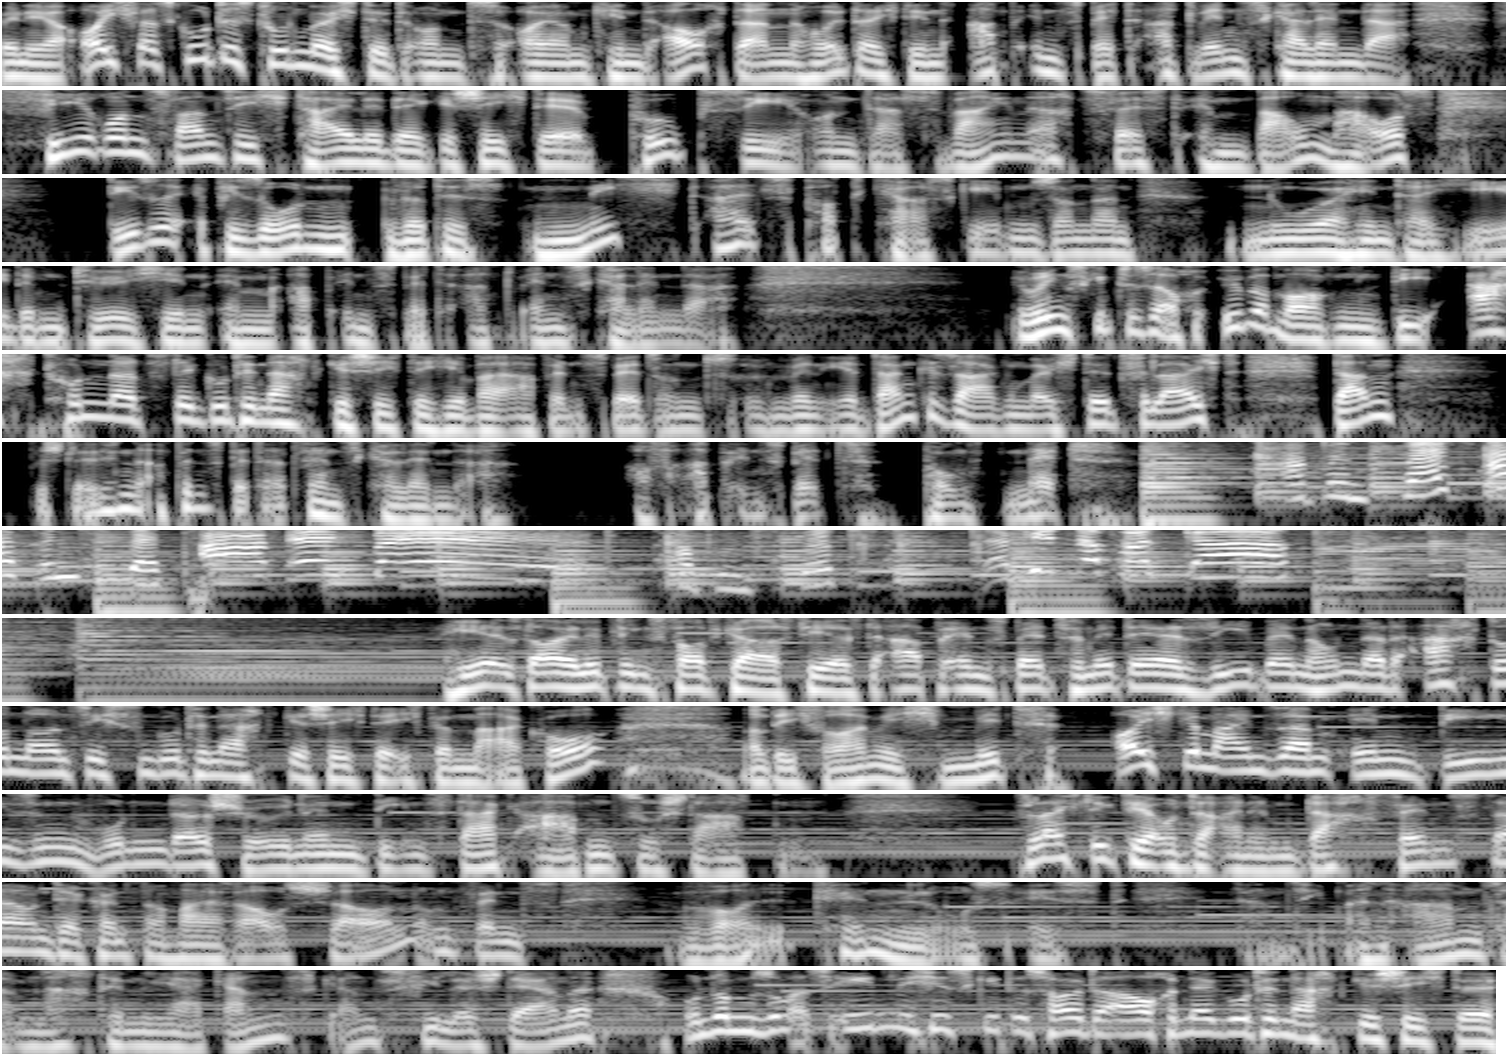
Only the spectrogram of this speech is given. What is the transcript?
Wenn ihr euch was Gutes tun möchtet und eurem Kind auch, dann holt euch den Ab ins Bett Adventskalender. 24 Teile der Geschichte Pupsi und das Weihnachtsfest im Baumhaus. Diese Episoden wird es nicht als Podcast geben, sondern nur hinter jedem Türchen im Ab ins Bett Adventskalender. Übrigens gibt es auch übermorgen die 800. Gute Nacht Geschichte hier bei Ab ins Bett und wenn ihr Danke sagen möchtet vielleicht, dann bestellt den Ab ins Bett Adventskalender auf abinsbett.net. Ab ins Bett, ab ins Bett, ab ins Bett, ab ins Bett, der Kinderpodcast. Hier ist euer Lieblingspodcast. Hier ist Ab ins Bett mit der 798. Gute Nacht Geschichte. Ich bin Marco und ich freue mich mit euch gemeinsam in diesen wunderschönen Dienstagabend zu starten. Vielleicht liegt ihr unter einem Dachfenster und ihr könnt noch mal rausschauen und wenn's wolkenlos ist, dann sieht man abends am Nachthimmel ja ganz, ganz viele Sterne und um sowas ähnliches geht es heute auch in der Gute Nacht Geschichte.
